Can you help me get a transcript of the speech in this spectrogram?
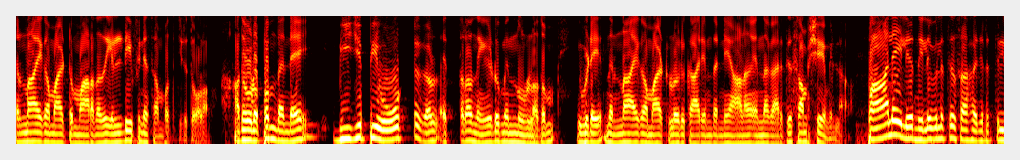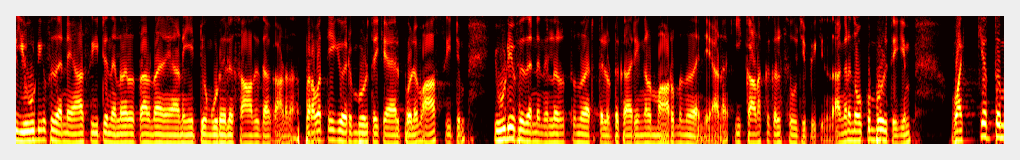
നിർണായകമായിട്ട് മാറുന്നത് എൽ ഡി എഫിനെ സംബന്ധിച്ചിടത്തോളം. അതോടൊപ്പം തന്നെ ബി ജെ പി വോട്ടുകൾ എത്ര നേടുമെന്നുള്ളതും ഇവിടെ നിർണായകമായിട്ടുള്ള ഒരു കാര്യം തന്നെയാണ് എന്ന കാര്യത്തിൽ സംശയമില്ല. പാലയിൽ നിലവിലത്തെ സാഹചര്യത്തിൽ യു ഡി എഫ് തന്നെ ആ സീറ്റ് നിലനിർത്താൻ തന്നെയാണ് ഏറ്റവും കൂടുതൽ സാധ്യത കാണുന്നത്. പ്രവൃത്തിക്ക് വരുമ്പോഴത്തേക്കായാൽ പോലും ആ സീറ്റും യു ഡി എഫ് തന്നെ നിലനിർത്തുന്ന തരത്തിലോട്ട് കാര്യങ്ങൾ മാറുമെന്ന് തന്നെയാണ് ഈ കണക്കുകൾ സൂചിപ്പിക്കുന്നത്. അങ്ങനെ നോക്കുമ്പോഴത്തേക്കും വൈക്കത്തും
